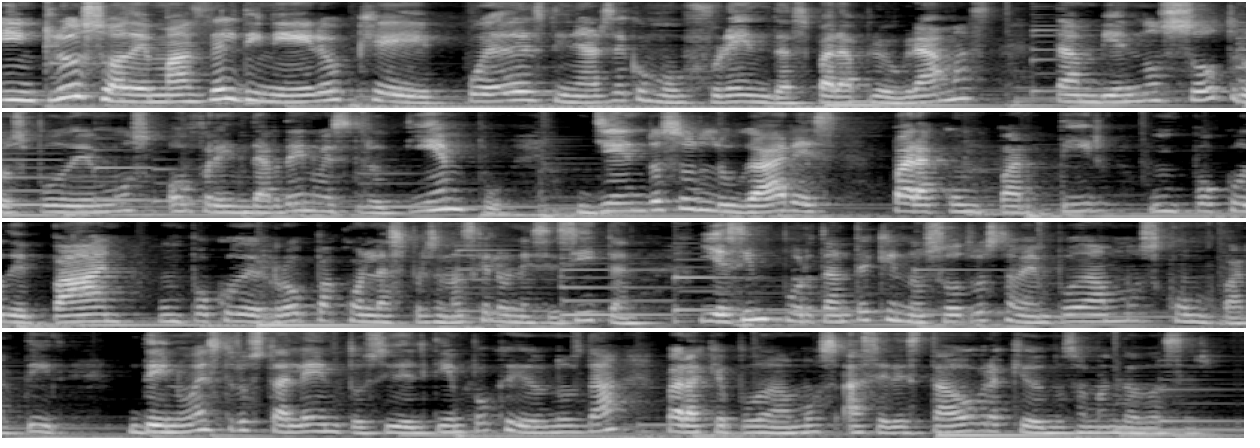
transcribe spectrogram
Incluso además del dinero que puede destinarse como ofrendas para programas, también nosotros podemos ofrendar de nuestro tiempo, yendo a esos lugares para compartir un poco de pan, un poco de ropa con las personas que lo necesitan. Y es importante que nosotros también podamos compartir de nuestros talentos y del tiempo que Dios nos da para que podamos hacer esta obra que Dios nos ha mandado hacer.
